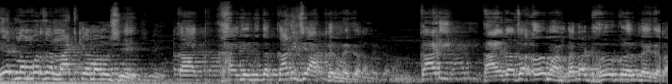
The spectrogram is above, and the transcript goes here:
एक नंबरचा नाटक्या माणूस आहे. का कायदे तिथं काडीची अक्कल नाही त्याला. काडी कायदाचा अ मानता का ढ कळत नाही त्याला.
